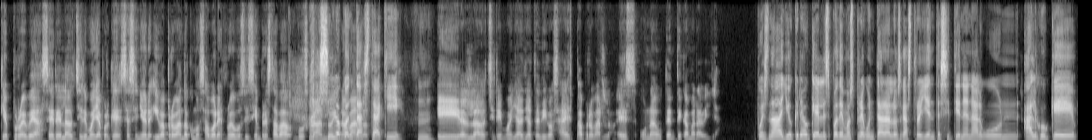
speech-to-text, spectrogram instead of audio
que pruebe a hacer helado chirimoya, porque ese señor iba probando como sabores nuevos y siempre estaba buscando. Ah, sí, lo contaste aquí. Mm. Y el helado chirimoya, ya te digo, o sea, es para probarlo. Es una auténtica maravilla. Pues nada, yo creo que les podemos preguntar a los gastroyentes si tienen algún algo que,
